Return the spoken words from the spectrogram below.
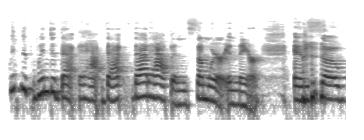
when did when did that ha- that that happen somewhere in there? And so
